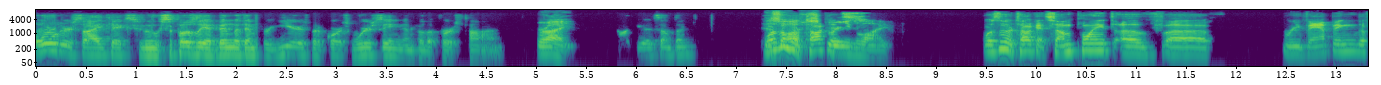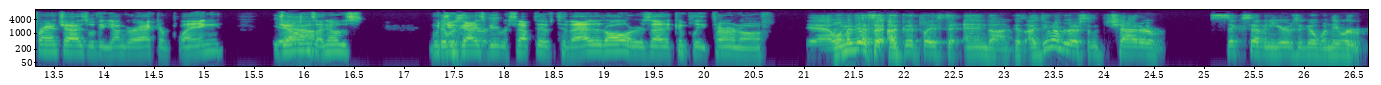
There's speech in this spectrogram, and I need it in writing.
older sidekicks who supposedly have been with him for years, but of course we're seeing them for the first time. Right. You had something. His wasn't there talk screen life? Wasn't there talk at some point of uh, revamping the franchise with a younger actor playing yeah. Jones? I know this. Would there you guys be receptive to that at all, or is that a complete turn off? Yeah, well, maybe that's a, a good place to end on because I do remember there was some chatter six, seven years ago when they were,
